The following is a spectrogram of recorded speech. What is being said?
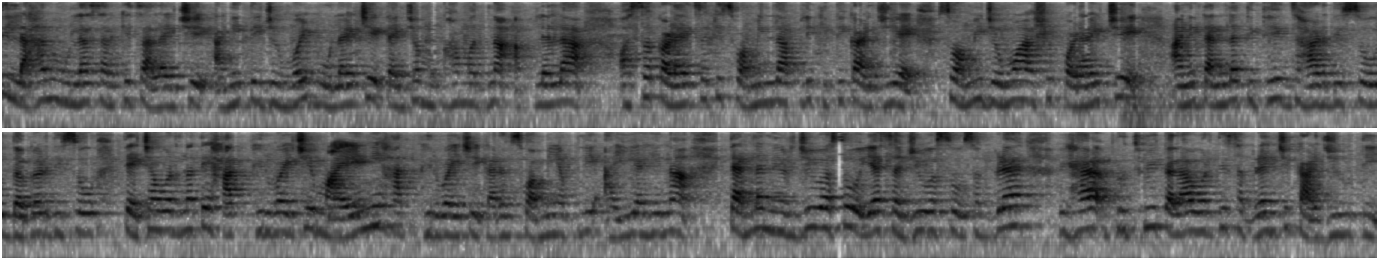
ते लहान मुलासारखे चालायचे आणि ते जेव्हाही बोलायचे त्यांच्या मुखामधनं आपल्याला असं कळायचं की स्वामींना आपली किती काळजी आहे. स्वामी जेव्हा असे पडायचे आणि त्यांना तिथे झाड दिसो दगड दिसो त्याच्यावरनं ते हात फिरवायचे मायेने हात फिरवायचे कारण स्वामी आपली आई आहे ना त्यांना निर्जीव असो या सजीव असो सगळ्या ह्या पृथ्वी तलावरती सगळ्यांची काळजी होती.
